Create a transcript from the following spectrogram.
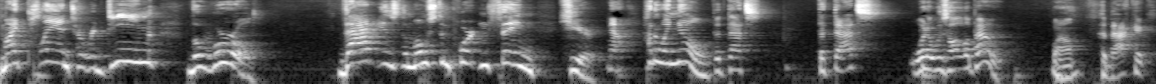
My plan to redeem the world. That is the most important thing here. Now, how do I know that that's, that that's what it was all about? Well, Habakkuk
